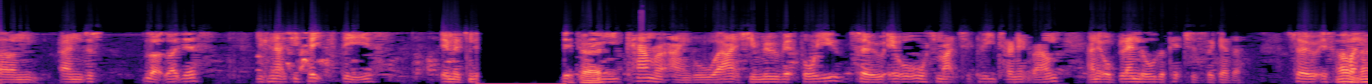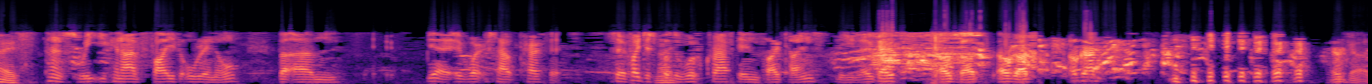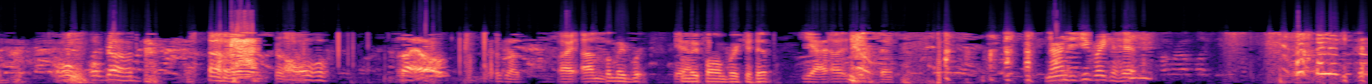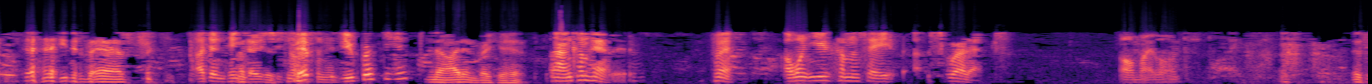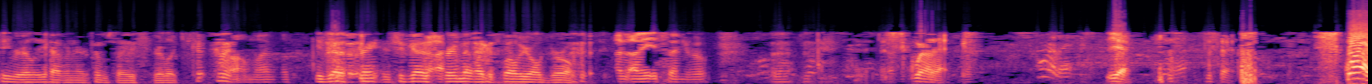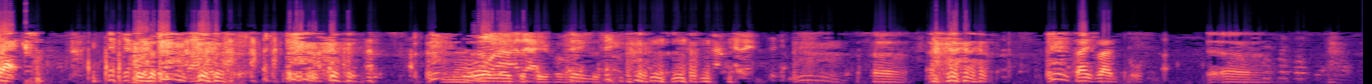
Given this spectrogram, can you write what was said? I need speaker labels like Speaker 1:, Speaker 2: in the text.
Speaker 1: um, and just look like this. You can actually take these images. The,
Speaker 2: Okay.
Speaker 1: the camera angle will actually move it for you, so it will automatically turn it around, and it will blend all the pictures together. So it's
Speaker 2: Oh,
Speaker 1: kind,
Speaker 2: nice.
Speaker 1: kind of sweet. You can have five all in all, but um, yeah, it works out perfect. So if I just put
Speaker 2: Nice.
Speaker 1: the Wolfcraft in five times, the logo. Oh god! Oh god! Oh god!
Speaker 2: oh God. Oh, oh God.
Speaker 1: oh, oh, oh god! All right. Um.
Speaker 2: Somebody, br-
Speaker 1: Yeah.
Speaker 2: somebody fall and break a hip.
Speaker 1: Yeah, I think so. Nan, did you break a hip?
Speaker 2: he just asked.
Speaker 1: I don't think so. She's not
Speaker 3: Hip?
Speaker 1: listening.
Speaker 3: You broke your hip?
Speaker 2: No, I didn't break your hip.
Speaker 1: Nan, come here. Come here. I want you to come and say uh, Skrillex.
Speaker 3: Oh my lord.
Speaker 2: Is he really having her come say Skrillex?
Speaker 1: C- come here.
Speaker 3: Oh my.
Speaker 2: He's got to scream. She's got to scream it like a twelve-year-old girl.
Speaker 3: I, I need to send you up.
Speaker 1: Squirrelex.
Speaker 4: Squirrelex.
Speaker 1: Yeah. Just, just say it.
Speaker 2: No.
Speaker 1: What loads of people. uh, thanks, man. Uh,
